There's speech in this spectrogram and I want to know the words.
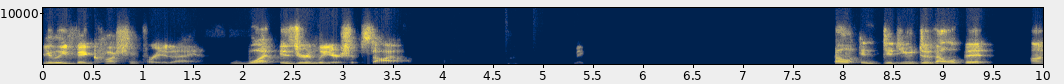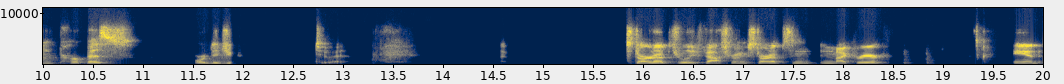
really big question for you today. What is your leadership style? Well, and did you develop it on purpose or did you to it? Startups, really fast growing startups in, in my career. And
